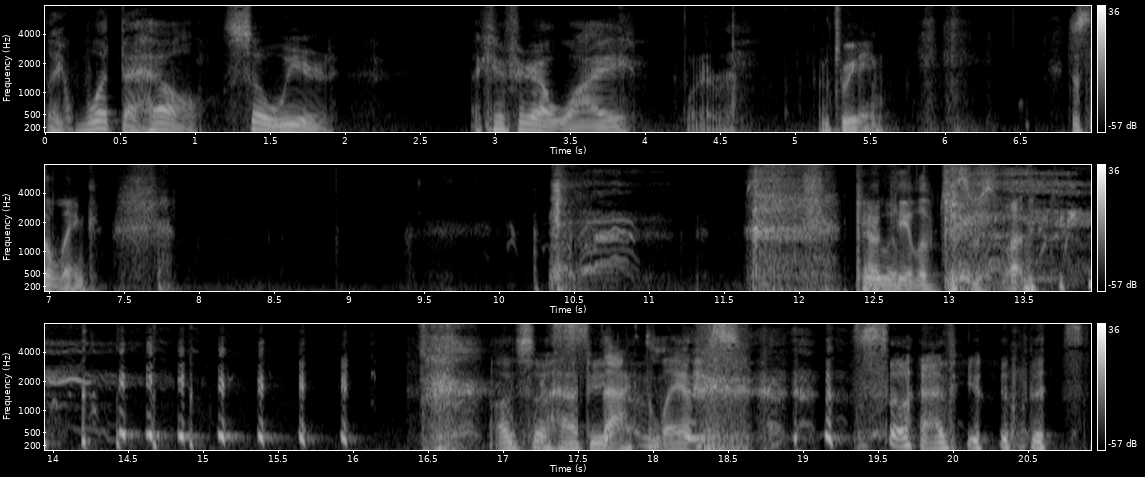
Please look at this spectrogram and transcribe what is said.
Like what the hell? So weird. I can't figure out why. Whatever. I'm tweeting. Just a link. Oh, Caleb, Caleb just responded. I'm so happy. Stacked lamps. so happy with this.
